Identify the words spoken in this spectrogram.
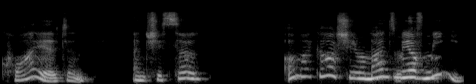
quiet and and she's so oh my gosh, she reminds me of me.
